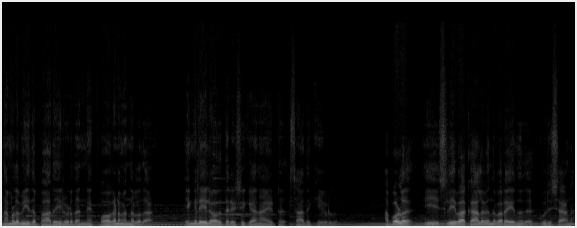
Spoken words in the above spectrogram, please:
നമ്മൾ ഈ പാതയിലൂടെ തന്നെ പോകണമെന്നുള്ളതാണ്. എങ്കിലേ ഈ ലോകത്തെ രക്ഷിക്കാനായിട്ട് സാധിക്കുകയുള്ളൂ. അപ്പോൾ ഈ സ്ലീവ കാലം എന്ന് പറയുന്നത് കുരിശാണ്.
